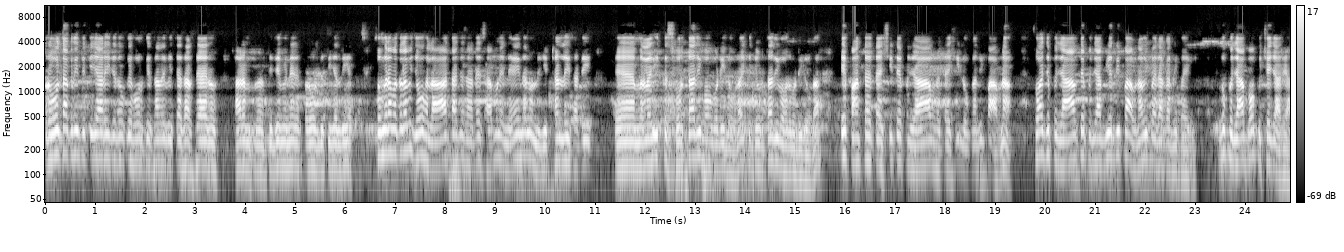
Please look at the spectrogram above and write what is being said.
ਪਰੋਲ ਤੱਕ ਨਹੀਂ ਦਿੱਤੀ ਜਾ ਰਹੀ ਜਦੋਂ ਕਿ ਹੋਰ ਕੇਸਾਂ ਦੇ ਵਿੱਚ ਸਰਸਿਆ ਨੂੰ ਹਰ ਤੀਜੇ ਮਹੀਨੇ ਪਰੋਲ ਦਿੱਤੀ ਜਾਂਦੀ ਹੈ ਸੋ ਮੇਰਾ ਮਤਲਬ ਵੀ ਜੋ ਹਾਲਾਤ ਅੱਜ ਸਾਡੇ ਸਾਹਮਣੇ ਨੇ ਇਹਨਾਂ ਨੂੰ ਨਜਿੱਠਣ ਲਈ ਸਾਡੀ ਮਤਲਬ ਇੱਕ ਸੁਰਤਾ ਦੀ ਬਹੁਤ ਵੱਡੀ ਲੋੜ ਆ ਇੱਕ ਜੁੜਤਾ ਦੀ ਬਹੁਤ ਵੱਡੀ ਲੋੜ ਆ। ਇਹ ਪੰਥ ਹਿਤੈਸ਼ੀ ਤੇ ਪੰਜਾਬ ਹਿਤੈਸ਼ੀ ਲੋਕਾਂ ਦੀ ਭਾਵਨਾ। ਸੋ ਅੱਜ ਪੰਜਾਬ ਤੇ ਪੰਜਾਬੀਅਤ ਦੀ ਭਾਵਨਾ ਵੀ ਪੈਦਾ ਕਰਨੀ ਪਏਗੀ। ਕਿਉਂਕਿ ਪੰਜਾਬ ਬਹੁਤ ਪਿੱਛੇ ਜਾ ਰਿਹਾ।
